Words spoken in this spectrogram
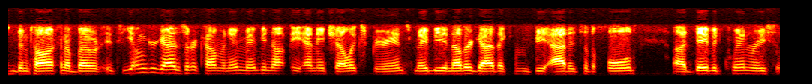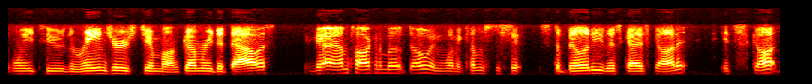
have been talking about, it's younger guys that are coming in, maybe not the NHL experience, maybe another guy that can be added to the fold. Uh, David Quinn recently to the Rangers, Jim Montgomery to Dallas. The guy I'm talking about, though, and when it comes to stability, this guy's got it. It's Scott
